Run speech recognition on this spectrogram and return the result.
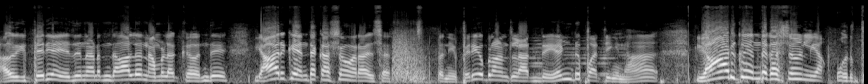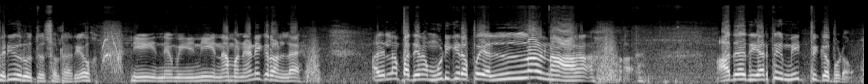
அவருக்கு தெரியும் எது நடந்தாலும் நம்மளுக்கு வந்து யாருக்கும் எந்த கஷ்டம் வராது சார். இப்போ நீ பெரிய பிராணத்தில் அந்த எண்டு பார்த்தீங்கன்னா யாருக்கும் எந்த கஷ்டமும் இல்லையா? ஒரு பெரிய ஒருத்தர் சொல்கிறாரையோ நீ நம்ம- நீ நம்ம நினைக்கிறோம்ல அதெல்லாம் பார்த்தீங்கன்னா முடிக்கிறப்போ எல்லாம் நான் அது அது இடத்துக்கு மீட்பிக்கப்படும்.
